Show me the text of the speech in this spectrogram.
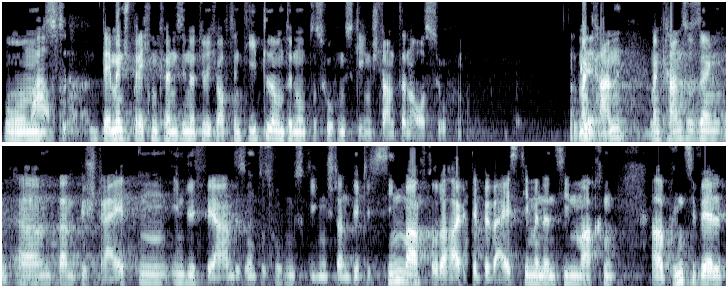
Und wow. dementsprechend können Sie natürlich auch den Titel und den Untersuchungsgegenstand dann aussuchen. Man, kann, man kann sozusagen ähm, dann bestreiten, inwiefern dieser Untersuchungsgegenstand wirklich Sinn macht oder halt die Beweisthemen den Sinn machen. Aber prinzipiell,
